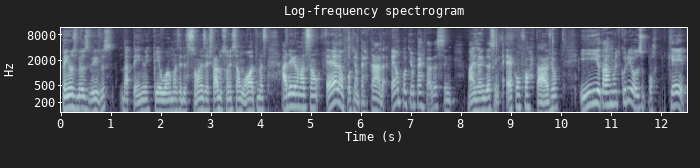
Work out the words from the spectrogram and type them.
tem os meus livros da Penguin, que eu amo as edições, as traduções são ótimas. A diagramação, ela é um pouquinho apertada? É um pouquinho apertada sim, mas ainda assim é confortável. E eu estava muito curioso, porque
